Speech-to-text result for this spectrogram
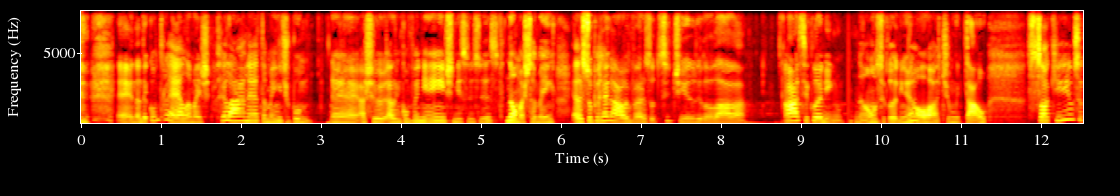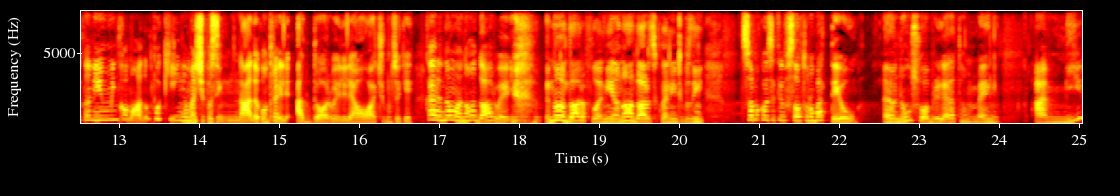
é, nada contra ela, mas, sei lá, né? Também, tipo, é, acho ela inconveniente nisso, nisso, nisso. Não, mas também ela é super legal em vários outros sentidos e blá blá blá. Ah, ciclaninho. Não, o ciclaninho é ótimo e tal. Só que o ciclaninho me incomoda um pouquinho. Mas, tipo assim, nada contra ele. Adoro ele, ele é ótimo, não sei o quê. Cara, não, eu não adoro ele. eu não adoro o fulaninho, eu não adoro o ciclaninho. Tipo assim, só uma coisa que o santo não bateu. eu não sou obrigada também a me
